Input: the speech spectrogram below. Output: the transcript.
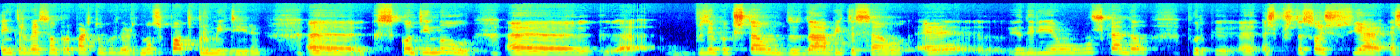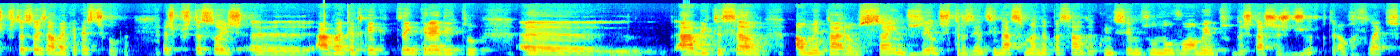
a intervenção por parte do governo. Não se pode permitir uh, que se continue por exemplo, a questão de, da habitação é, eu diria, um, um escândalo, porque uh, as prestações sociais, as prestações à banca, peço desculpa, as prestações uh, à banca de quem tem crédito a habitação aumentaram 100, 200, 300. Ainda a semana passada conhecemos um novo aumento das taxas de juros, que terão reflexo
